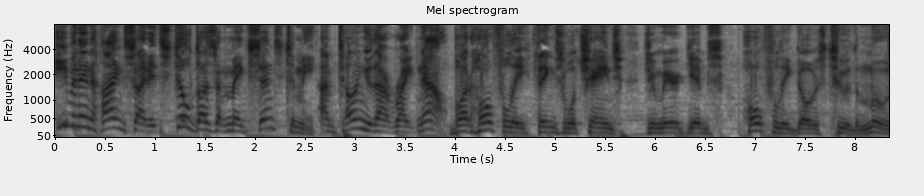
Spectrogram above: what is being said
even in hindsight, it still doesn't make sense to me. I'm telling you that right now. But hopefully things will change. Jahmyr Gibbs hopefully goes to the moon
